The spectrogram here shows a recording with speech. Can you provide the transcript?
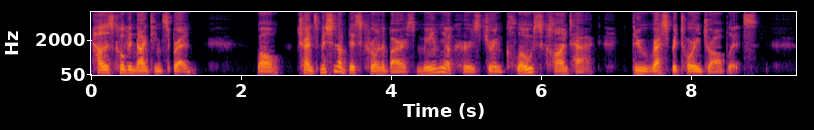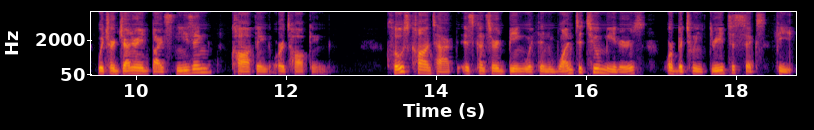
How does COVID-19 spread? Well, transmission of this coronavirus mainly occurs during close contact through respiratory droplets, which are generated by sneezing, coughing, or talking. Close contact is considered being within 1 to 2 meters or between 3 to 6 feet.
